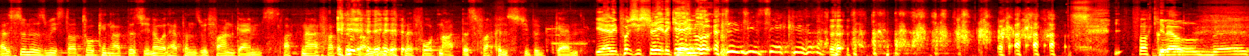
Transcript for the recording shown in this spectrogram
as soon as we start talking like this, you know what happens? We find games. Like, nah, fuck this. I'm gonna go play Fortnite. This fucking stupid game. yeah, and it puts you straight in the game. Look. Did you check? Fucking hell. Oh, man.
